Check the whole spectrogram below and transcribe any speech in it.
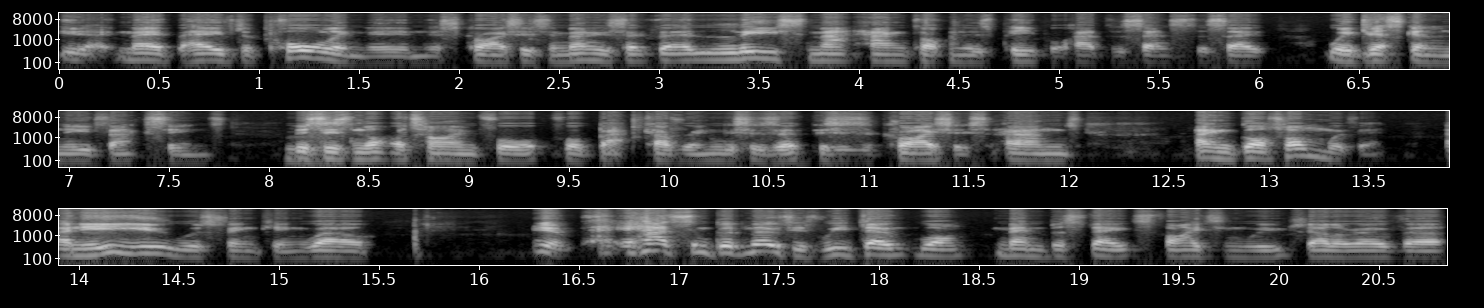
you know, may have behaved appallingly in this crisis in many respects, but at least Matt Hancock and his people had the sense to say, we're just going to need vaccines. This is not a time for, for back covering. This is a this is a crisis, and and got on with it. And the EU was thinking, well, you know, it had some good motives. We don't want member states fighting with each other over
